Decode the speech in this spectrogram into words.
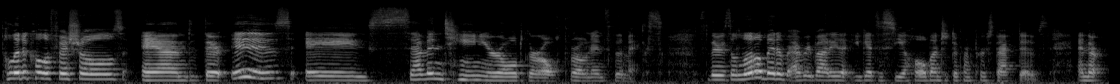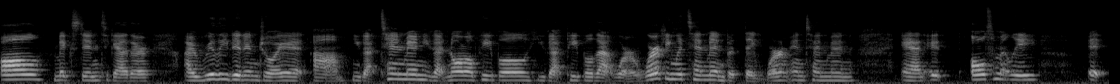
political officials, and there is a 17 year old girl thrown into the mix there's a little bit of everybody that you get to see a whole bunch of different perspectives, and they're all mixed in together. I really did enjoy it. Um, you got Tin Men, you got normal people, you got people that were working with Tin Men, but they weren't in Tin Men, and it ultimately it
